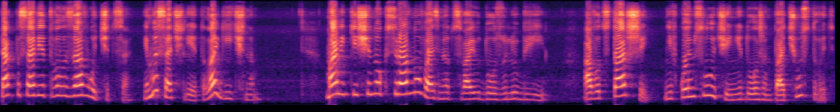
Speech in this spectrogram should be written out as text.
Так посоветовала заводчица, и мы сочли это логичным – Маленький щенок все равно возьмет свою дозу любви, а вот старший ни в коем случае не должен почувствовать,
